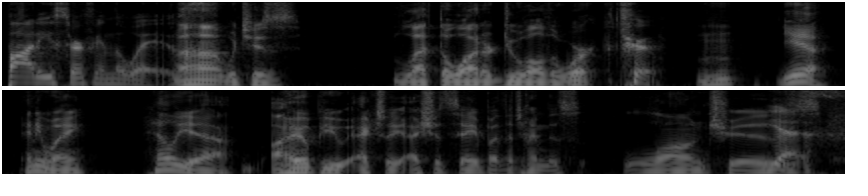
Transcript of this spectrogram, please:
body surfing the waves. Uh huh. Which is let the water do all the work. True. Mm-hmm. Yeah. Anyway, hell yeah. I hope you actually. I should say by the time this launches. Yes.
